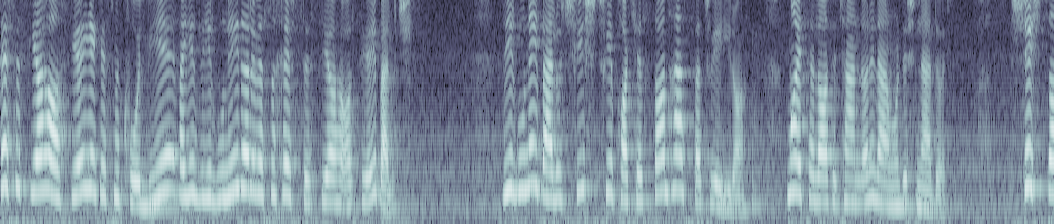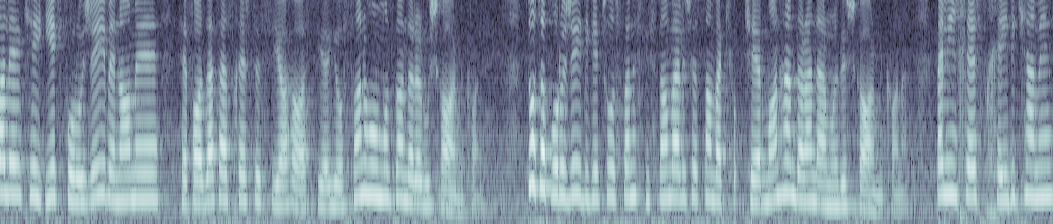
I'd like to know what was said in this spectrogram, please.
خرس سیاه آسیایی یک اسم کلیه و یه زیرگونه‌ای داره به اسم خرس سیاه آسیایی بلوچی. زیرگونه بلوچیش توی پاکستان هست و توی ایران. ما اطلاعات چندانی در موردش نداریم. شش ساله که یک پروژه‌ای به نام حفاظت از خرس سیاه آسیایی استان هرمزگان داره روش کار می‌کنه. دو تا پروژه دیگه تو استان سیستان و بلوچستان و کرمان هم دارن در موردش کار می‌کنن. ولی این خرس خیلی کمه.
